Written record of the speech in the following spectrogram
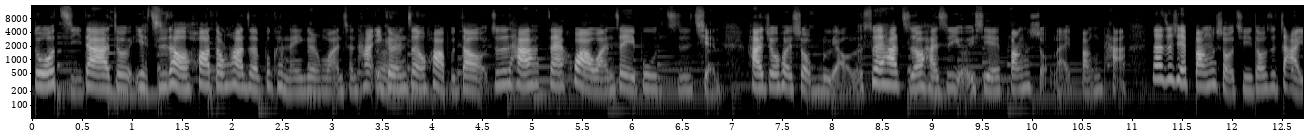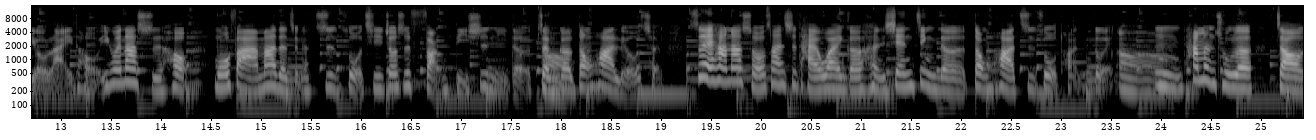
多集，大家就也知道画动画真的不可能一个人完成，他一个人真的画不到，就是他在画完这一步之前，他就会受不了了，所以他之后还是有一些帮手来帮他。那这些帮手其实都是大有来头，因为那时候魔法阿妈的整个制作其实就是仿迪士尼的整个动画流程，所以他那时候算是台湾一个很先进的动画制作团队。嗯嗯，他们除了找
